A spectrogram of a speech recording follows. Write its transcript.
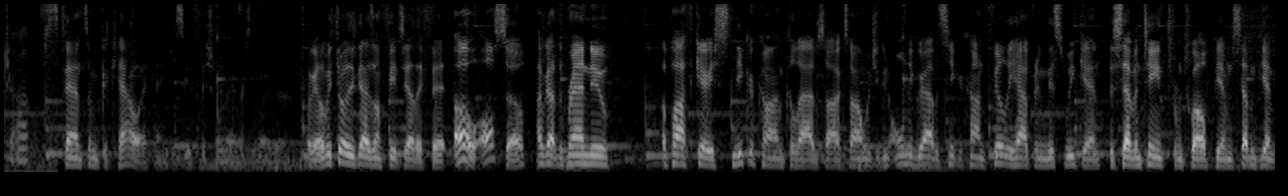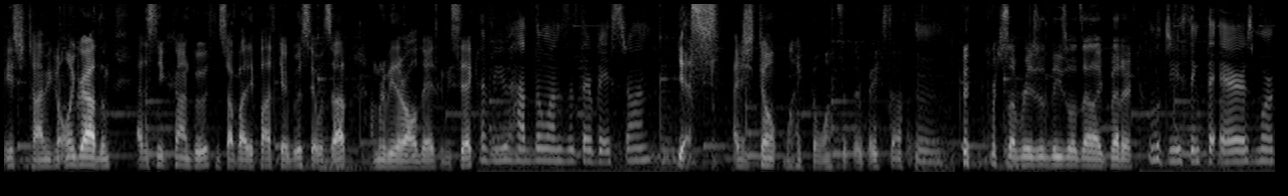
drops. Phantom Cacao, I think is the official name or something like that. Okay, let me throw these guys on feet, see how they fit. Oh, also, I've got the brand new APTHCRY SneakerCon collab socks on, which you can only grab at SneakerCon Philly happening this weekend, the 17th from 12 p.m. to 7 p.m. Eastern Time. You can only grab them at the SneakerCon booth and stop by the APTHCRY booth, say what's up. I'm gonna be there all day, it's gonna be sick. Have you had the ones that they're based on? Yes, I just don't like the ones that they're based on. Mm. For some reason, these ones I like better. Well, do you think the air is more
